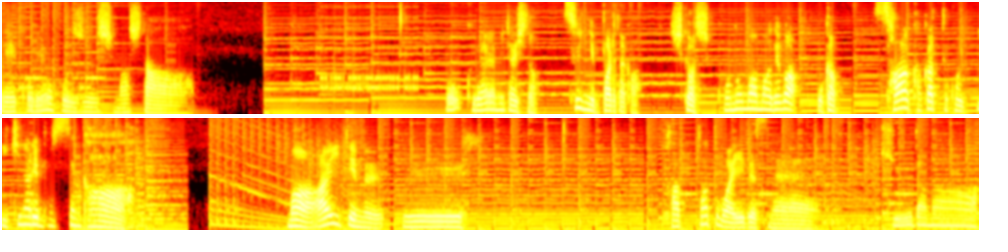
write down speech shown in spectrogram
えー、これを補充しました。お、暗闇大使だ。ついにバレたか。しかし、このままではおかん。さあ、かかってこい。いきなりボス戦か。まあ、アイテム、買ったとはいえですね、急だな。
